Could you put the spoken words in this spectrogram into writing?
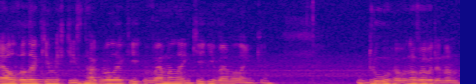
L великий, м'який знак великий, В маленький і В маленький. Друге, воно виведе нам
